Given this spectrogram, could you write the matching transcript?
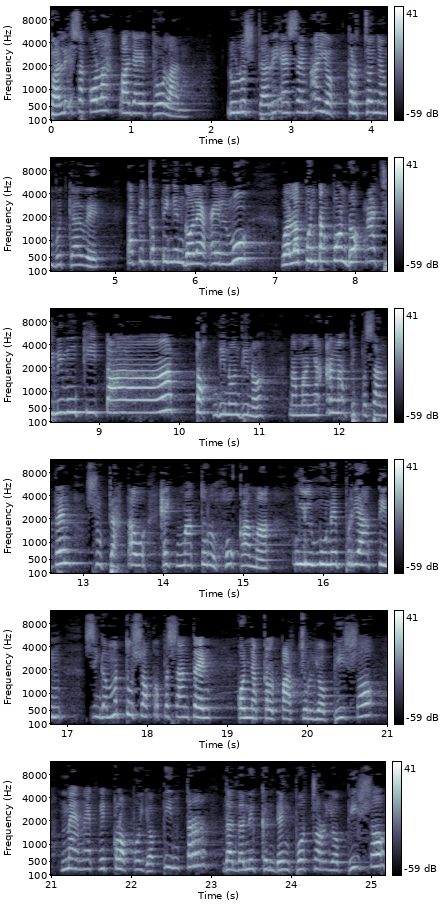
balik sekolah wayahe dolan. Lulus dari SMA yo kerja nyambut gawe. Tapi kepingin golek ilmu walaupun tang pondok ngaji nih mung kitab tok dino-dino. Namanya anak di pesantren sudah tahu hikmatul hukama ilmune priatin sehingga metu saka pesantren konyakel pacul yo bisa menet wit klopo ya pinter, dandani gendeng bocor ya bisa,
